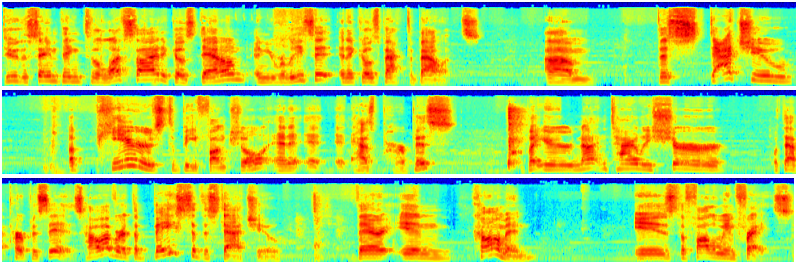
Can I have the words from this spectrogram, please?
do the same thing to the left side, it goes down and you release it and it goes back to balance. Um, the statue appears to be functional and it, it, it has purpose, but you're not entirely sure what that purpose is. However, at the base of the statue, there in common is the following phrase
